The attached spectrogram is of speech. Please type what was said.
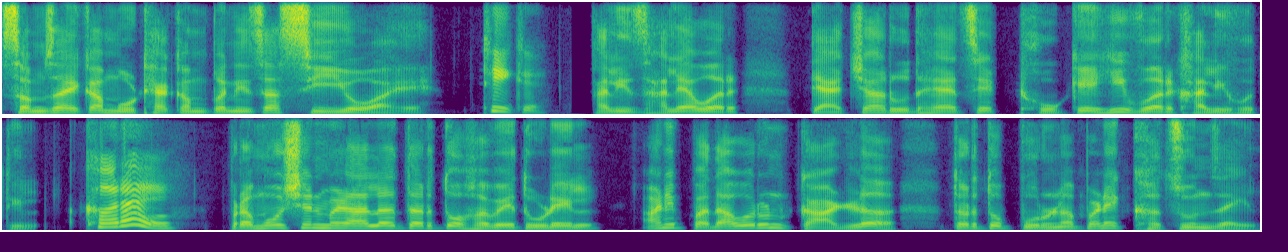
समजा एका मोठ्या कंपनीचा सीईओ आहे. ठीक आहे. खाली झाल्यावर त्याच्या हृदयाचे ठोकेही वर खाली होतील. खरंय. प्रमोशन मिळालं तर तो हवेत उडेल आणि पदावरून काढलं तर तो पूर्णपणे खचून जाईल.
